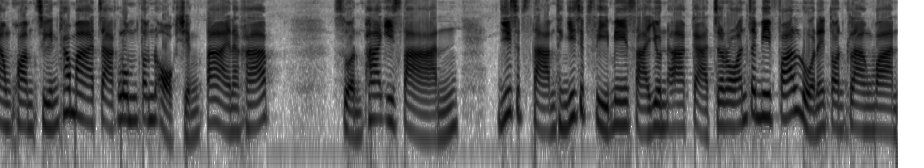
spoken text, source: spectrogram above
นำความชื้นเข้ามาจากลมตะวันออกเฉียงใต้นะครับ ส่วนภาคอีสาน 23-24 เมษายนอากาศจะร้อนจะมีฟ้าหลัวในตอนกลางวัน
